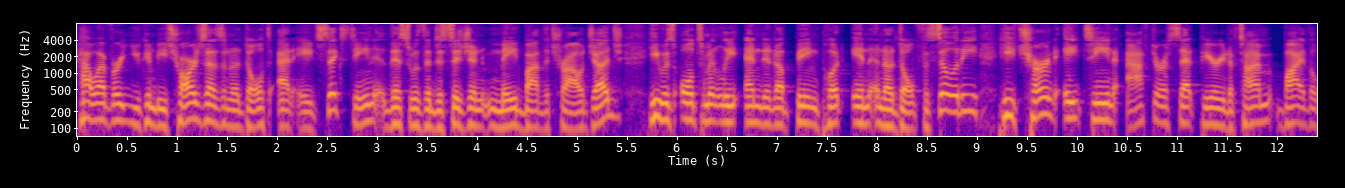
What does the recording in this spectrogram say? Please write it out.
However, you can be charged as an adult at age 16. This was a decision made by the trial judge. He was ultimately ended up being put in an adult facility. He turned 18 after a set period of time by the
